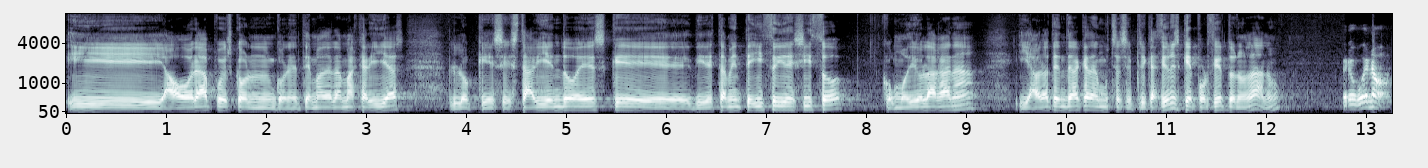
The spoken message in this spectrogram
y ahora pues con, con el tema de las mascarillas lo que se está viendo es que directamente hizo y deshizo como dio la gana y ahora tendrá que dar muchas explicaciones que por cierto no da, ¿no? Pero bueno,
